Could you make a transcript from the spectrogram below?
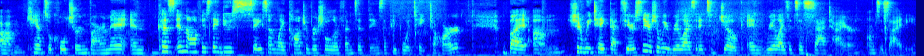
um, cancel culture environment and because in the office they do say some like controversial or offensive things that people would take to heart but um, should we take that seriously or should we realize that it's a joke and realize it's a satire on society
